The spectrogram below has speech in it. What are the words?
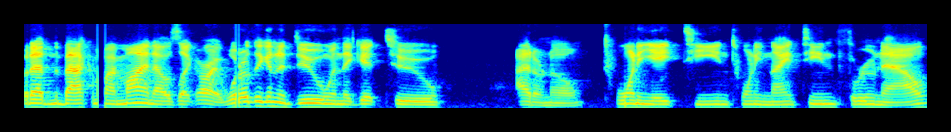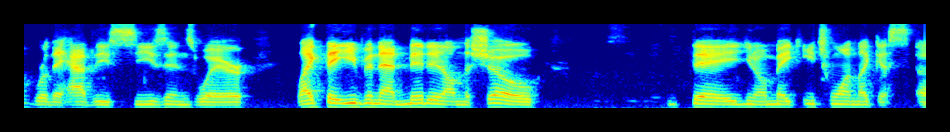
But in the back of my mind, I was like, all right, what are they going to do when they get to, I don't know, 2018, 2019 through now, where they have these seasons where, like they even admitted on the show, they you know make each one like a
